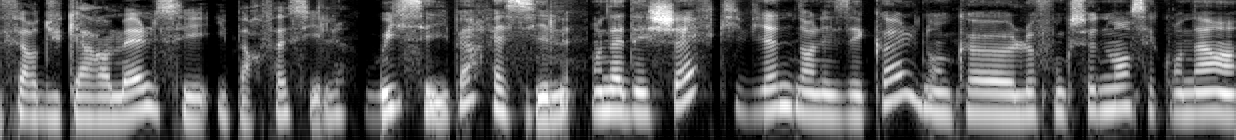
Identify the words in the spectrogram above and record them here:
faire du caramel, c'est hyper facile. Oui, c'est hyper facile. On a des chefs qui viennent dans les écoles, donc le fonctionnement, c'est qu'on a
